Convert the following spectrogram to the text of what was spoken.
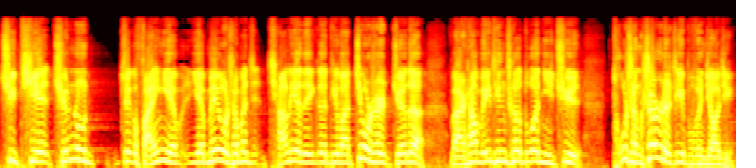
去贴群众。这个反应也也没有什么强烈的一个地方，就是觉得晚上违停车多，你去图省事儿的这部分交警，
